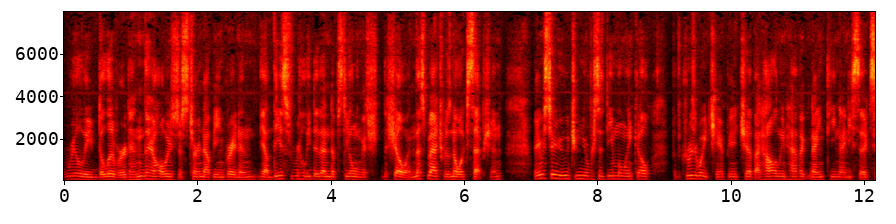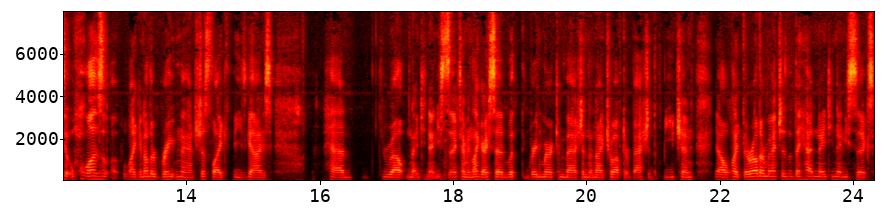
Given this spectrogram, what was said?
really delivered, and they always just turned out being great. And yeah, these really did end up stealing the, sh- the show, and this match was no exception. Rey Mysterio Jr. versus Dean Malenko for the Cruiserweight Championship at Halloween Havoc 1996. It was like another great match, just like these guys had throughout 1996. I mean, like I said, with Great American Bash and the Nitro after Bash at the Beach, and you know, like there are other matches that they had in 1996.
